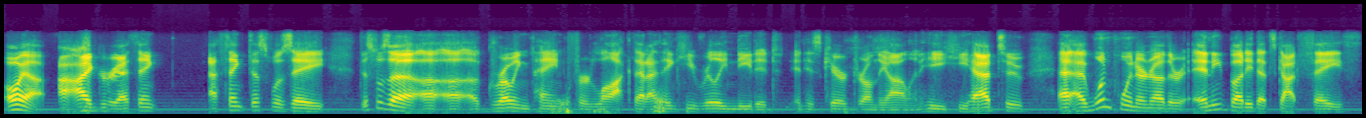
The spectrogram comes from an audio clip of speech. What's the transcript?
Oh yeah, I, I agree. I think I think this was a this was a, a, a- growing pain for Locke that I think he really needed in his character on the island. He he had to at, at one point or another. Anybody that's got faith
